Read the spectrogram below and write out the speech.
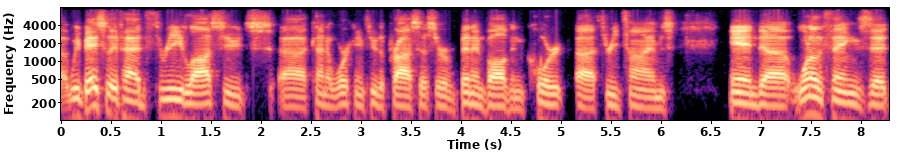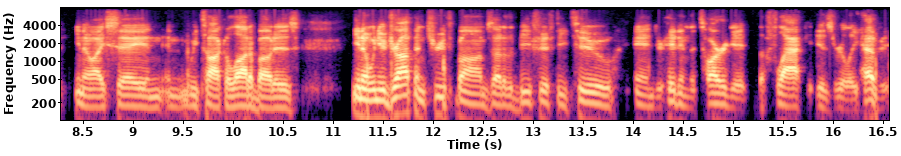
uh, we basically have had three lawsuits uh, kind of working through the process or been involved in court uh, three times. And uh, one of the things that, you know, I say and, and we talk a lot about is, you know, when you're dropping truth bombs out of the B 52 and you're hitting the target, the flak is really heavy.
